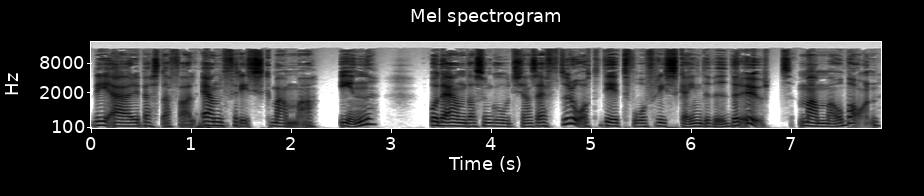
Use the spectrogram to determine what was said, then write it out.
det är i bästa fall en frisk mamma in och det enda som godkänns efteråt det är två friska individer ut, mamma och barn.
